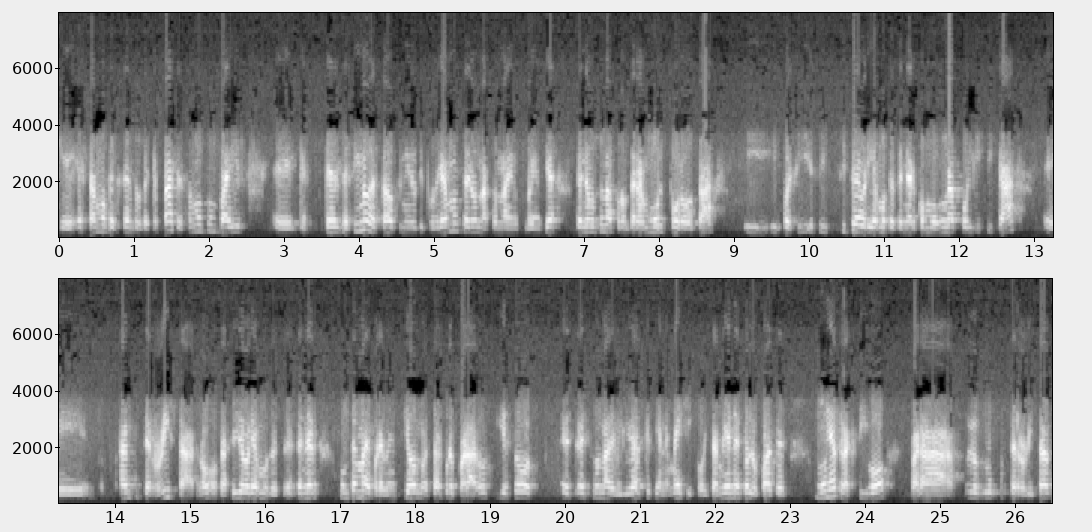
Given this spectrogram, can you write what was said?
que estamos exentos de que pase. Somos un país eh, que, es vecino de Estados Unidos y podríamos ser una zona de influencia. Tenemos una frontera muy porosa y, pues sí, sí, sí deberíamos de tener como una política eh, antiterrorista, ¿no? O sea, sí deberíamos de, tener un tema de prevención o estar preparados y eso es, es una debilidad que tiene México y también eso lo puede hacer muy atractivo para los grupos terroristas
